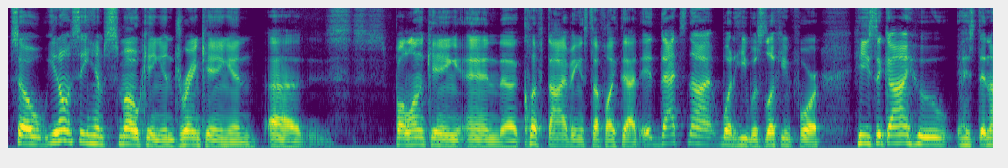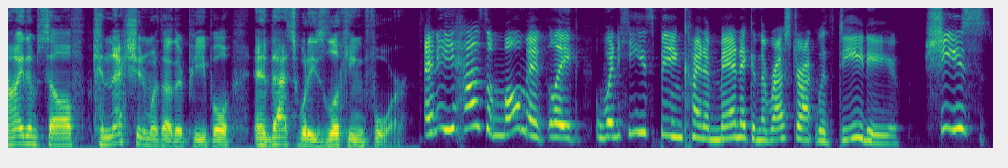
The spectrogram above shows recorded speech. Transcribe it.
so you don't see him smoking and drinking and uh, spelunking and uh, cliff diving and stuff like that. It, that's not what he was looking for. He's the guy who has denied himself connection with other people, and that's what he's looking for. And he has a moment like when he's being kind of manic in the restaurant with Dee Dee. She's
